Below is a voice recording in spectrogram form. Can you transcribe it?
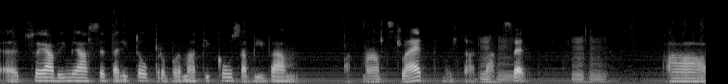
eh, co já vím, já se tady tou problematikou zabývám 15 let, možná 20. Mm-hmm. A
